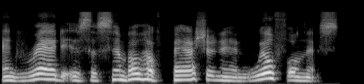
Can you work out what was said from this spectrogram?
and red is the symbol of passion and willfulness.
